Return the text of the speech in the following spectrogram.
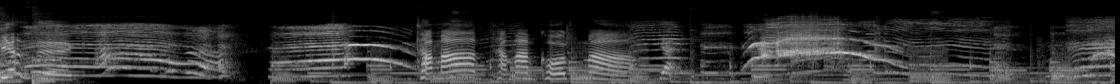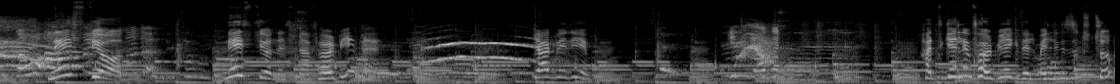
Yazık. Tamam tamam korkma. Ne istiyorsun? Ne istiyorsun Eslem? Furby mi? Gel vereyim. Hadi gelin Furby'ye gidelim. Elinizi tutun.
